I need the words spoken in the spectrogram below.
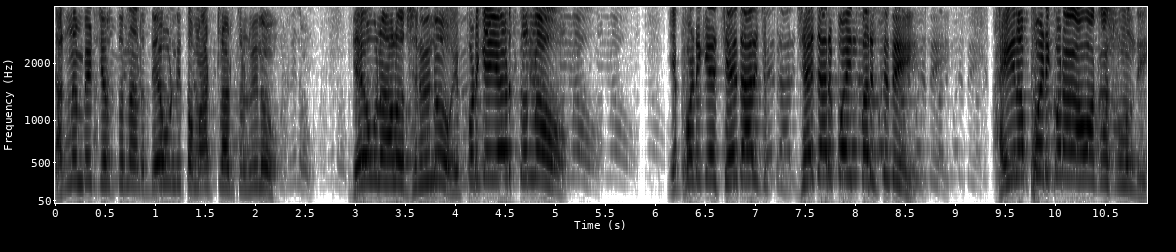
దండం పెట్టి చెప్తున్నాను దేవుడితో మాట్లాడుతున్నాడు విను. దేవుని ఆలోచన విను. ఇప్పటికే ఏడుతున్నావు. ఇప్పటికే చేదారి చేజారిపోయిన పరిస్థితి. అయినప్పటికీ కూడా అవకాశం ఉంది.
